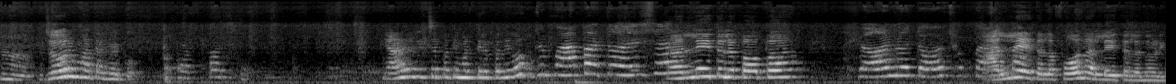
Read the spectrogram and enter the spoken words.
ಹಾ ಜೋರು ಮಾತಾಡ್ಬೇಕು ಯಾರಲ್ಲಿ ಚಪಾತಿ ಮಾಡ್ತೀರಪ್ಪ ನೀವು ಅಲ್ಲೇ ಐತಲ್ಲ ಪಾಪ? ಅಲ್ಲೇ ಐತಲ್ಲ ಫೋನ್ ಅಲ್ಲೇ ಐತಲ್ಲ ನೋಡಿ.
